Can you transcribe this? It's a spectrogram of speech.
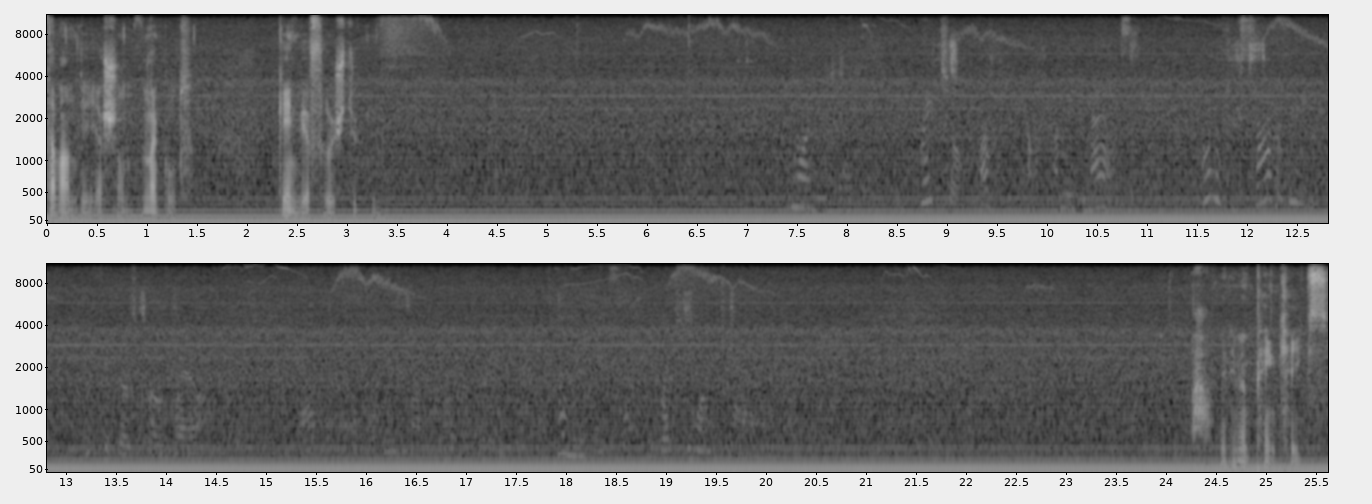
Da waren wir ja schon. Na gut, gehen wir frühstücken. Keks.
